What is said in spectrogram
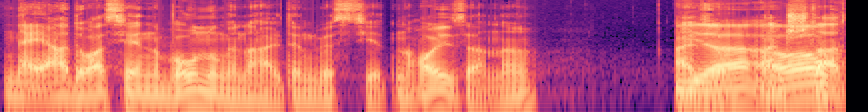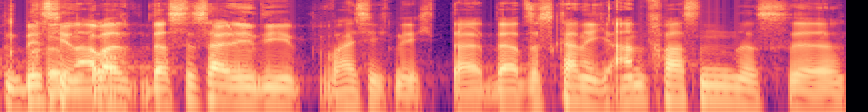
Naja, du hast ja in Wohnungen halt investiert, in Häuser, ne? Also, ja, auch ein bisschen, Krypto. aber das ist halt irgendwie, weiß ich nicht, da, da, das kann ich anfassen, das äh,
